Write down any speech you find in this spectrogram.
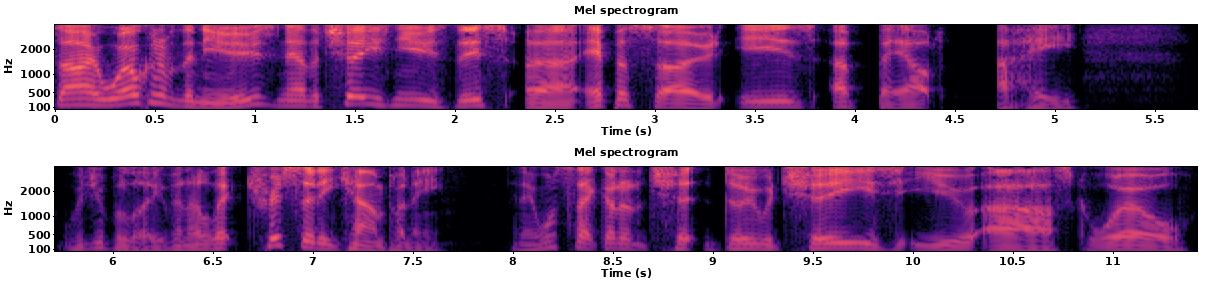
So, welcome to the news. Now, the cheese news this uh, episode is about a, would you believe, an electricity company. Now, what's that got to do with cheese, you ask? Well,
